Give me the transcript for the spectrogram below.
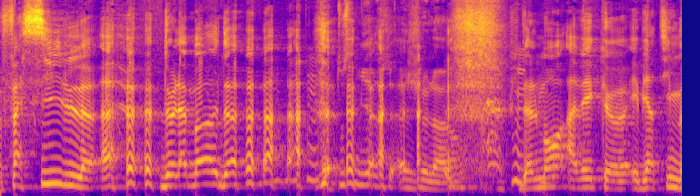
facile de la mode tous mis à ce, à ce jeu-là. hein. finalement avec eh bien Team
